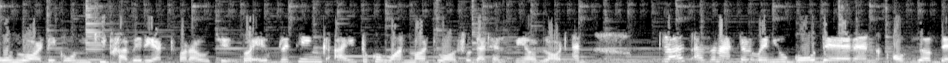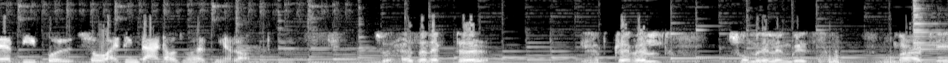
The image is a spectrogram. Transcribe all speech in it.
কোন ওয়ার্ডে কোন কিভাবে রিয়াক্ট করা উচিত so everything I took a one month workshop that helped me a lot and plus as an actor when you go there and observe their people so I think that also helped me a lot so as an actor you have traveled so many languages Marathi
